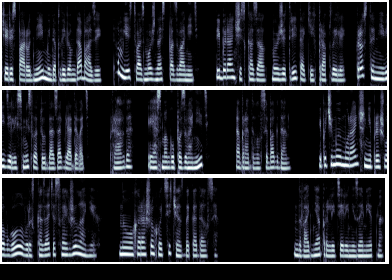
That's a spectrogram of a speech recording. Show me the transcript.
Через пару дней мы доплывем до базы, там есть возможность позвонить. Ты бы раньше сказал, мы уже три таких проплыли. Просто не видели смысла туда заглядывать. Правда? Я смогу позвонить? Обрадовался Богдан. И почему ему раньше не пришло в голову рассказать о своих желаниях? Ну, хорошо, хоть сейчас догадался. Два дня пролетели незаметно.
